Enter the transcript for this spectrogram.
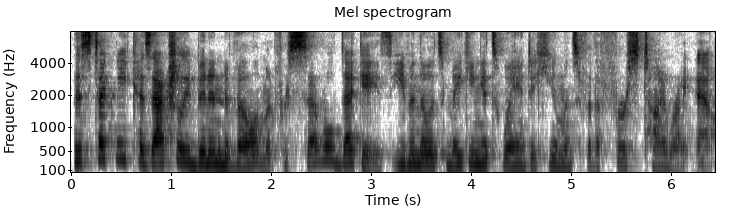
This technique has actually been in development for several decades, even though it's making its way into humans for the first time right now.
